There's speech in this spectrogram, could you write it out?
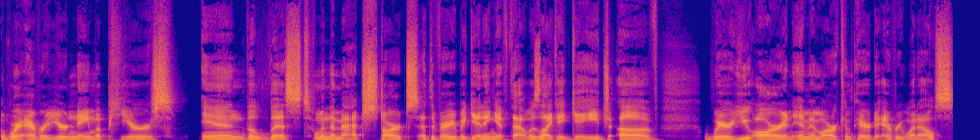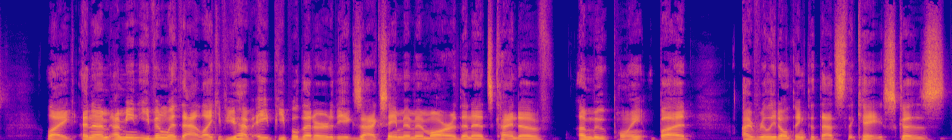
wherever your name appears in the list when the match starts at the very beginning if that was like a gauge of where you are in MMR compared to everyone else. Like and I'm, i mean even with that like if you have eight people that are the exact same mmr then it's kind of a moot point but i really don't think that that's the case because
